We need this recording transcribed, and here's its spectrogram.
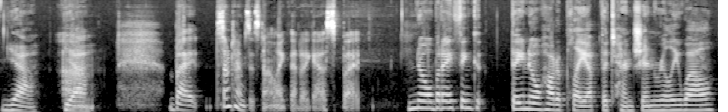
Yeah. Yeah. Um, but sometimes it's not like that i guess but No, but I think they know how to play up the tension really well.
